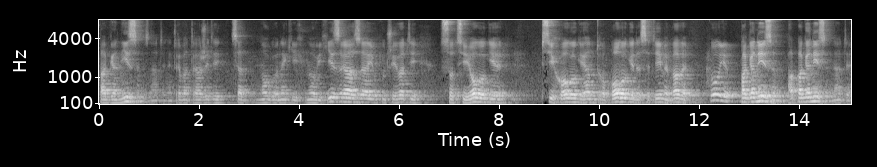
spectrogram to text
paganizam, znate, ne treba tražiti sad mnogo nekih novih izraza i uključivati sociologije, psihologe, antropologe da se time bave. To je paganizam, pa paganizam, znate.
